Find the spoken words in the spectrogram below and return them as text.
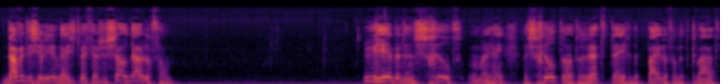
David is hier in deze twee versen zo duidelijk van. U, Heer, bent een schild om mij heen. Een schild dat redt tegen de pijlen van het kwaad.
